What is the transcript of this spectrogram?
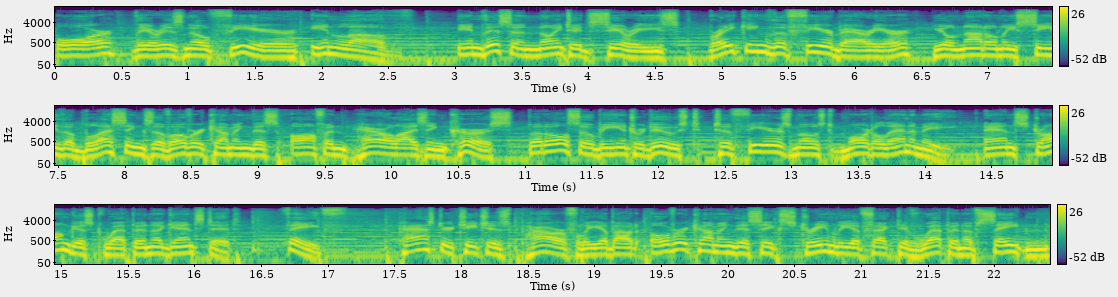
or there is no fear in love. In this anointed series, Breaking the Fear Barrier, you'll not only see the blessings of overcoming this often paralyzing curse, but also be introduced to fear's most mortal enemy and strongest weapon against it faith. Pastor teaches powerfully about overcoming this extremely effective weapon of Satan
